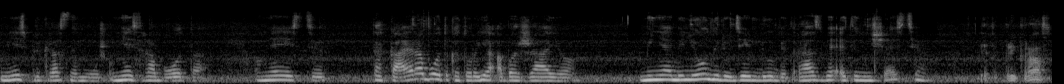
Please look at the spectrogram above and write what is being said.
У меня есть прекрасный муж, у меня есть работа, у меня есть такая работа, которую я обожаю. Меня миллионы людей любят. Разве это не счастье? Это прекрасно.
